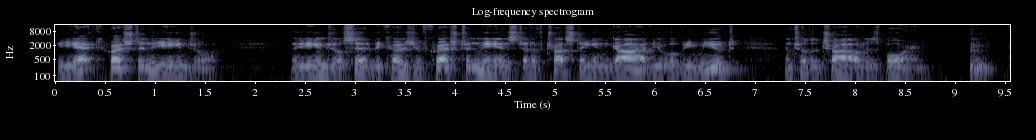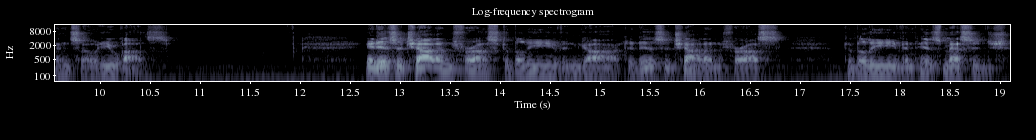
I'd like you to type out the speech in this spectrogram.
he yet questioned the angel. The angel said, Because you've questioned me instead of trusting in God, you will be mute until the child is born. and so he was. It is a challenge for us to believe in God. It is a challenge for us to believe in His message.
